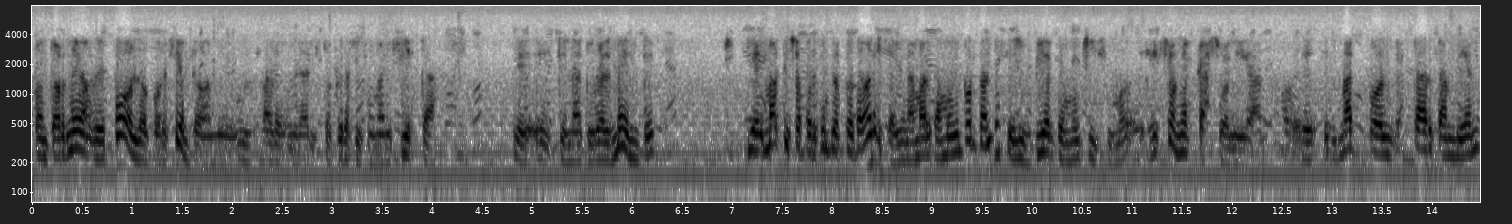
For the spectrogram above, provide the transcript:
con torneos de polo, por ejemplo, donde la aristocracia se manifiesta eh, que naturalmente, y el mate ya, por ejemplo, es protagonista, hay una marca muy importante que invierte muchísimo, eso no es casualidad, el mate puede estar también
